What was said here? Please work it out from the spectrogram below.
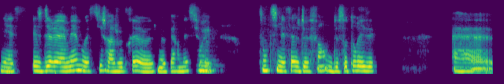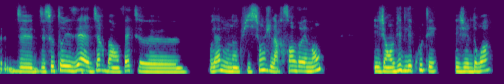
Yes. Et je dirais même aussi, je rajouterais, euh, je me permets sur ton petit message de fin, de s'autoriser. Euh, de, s'autoriser à dire, bah, en fait, là, mon intuition, je la ressens vraiment et j'ai envie de l'écouter. Et j'ai le droit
